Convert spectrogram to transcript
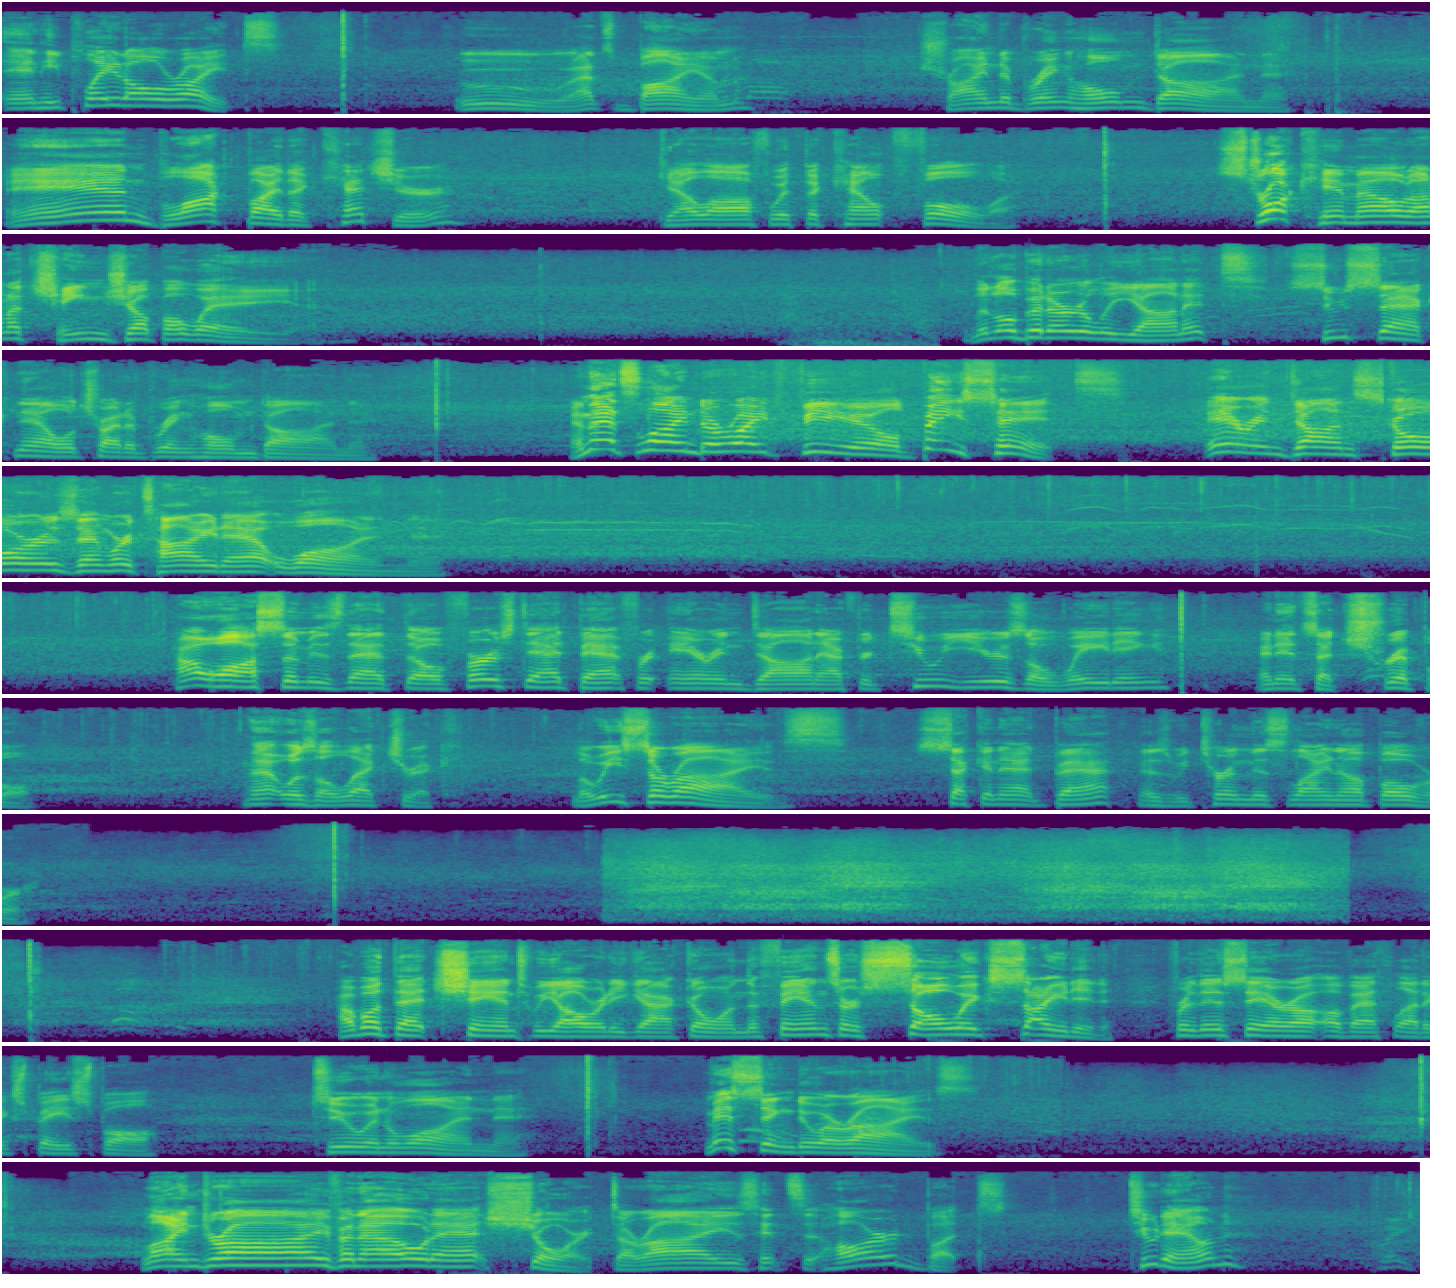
and he played all right. Ooh, that's by him. Trying to bring home Don. And blocked by the catcher. Gelof with the count full. Struck him out on a changeup away. Little bit early on it. Susac now will try to bring home Don. And that's line to right field. Base hit. Aaron Don scores, and we're tied at one. How awesome is that, though? First at bat for Aaron Don after two years of waiting, and it's a triple. That was electric. Luis Arraez second at bat as we turn this lineup over. How about that chant we already got going? The fans are so excited for this era of athletics baseball. Two and one. Missing to Arraez. Line drive and out at short. Arraez hits it hard, but Two down.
